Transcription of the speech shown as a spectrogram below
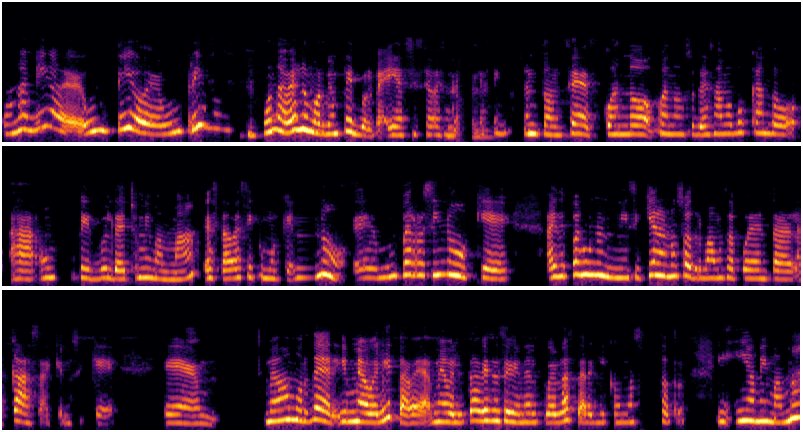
una amiga de un tío, de un primo, una vez lo mordió un pitbull, ve, y así se va haciendo el estigma. Entonces, cuando, cuando nosotros estábamos buscando a un pitbull, de hecho mi mamá estaba así como que, no, eh, un perro así no, que ahí después uno, ni siquiera nosotros vamos a poder entrar a la casa, que no sé qué. Em, me va a morder. Y mi abuelita, vea, mi abuelita a veces se viene al pueblo a estar aquí con nosotros. Y, y a mi mamá,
